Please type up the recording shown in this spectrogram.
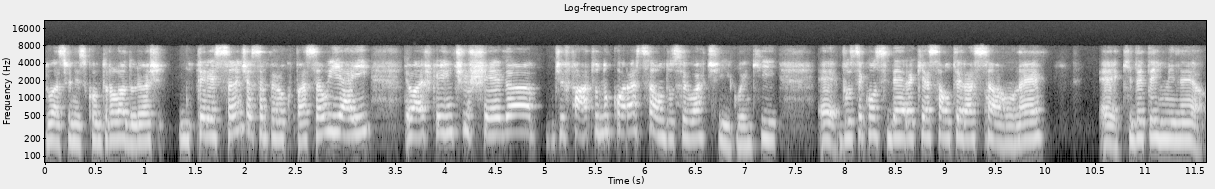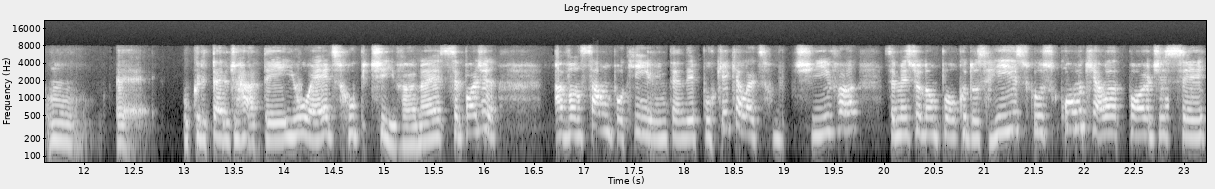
do acionista controlador. Eu acho interessante essa preocupação e aí eu acho que a gente chega de fato no coração do seu artigo, em que é, você considera que essa alteração né, é, que determina um, é, o critério de rateio é disruptiva. Né? Você pode avançar um pouquinho, entender por que, que ela é disruptiva. Você mencionou um pouco dos riscos, como que ela pode ser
